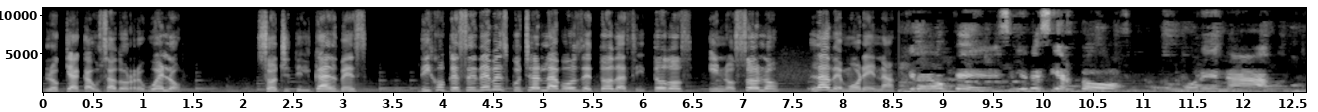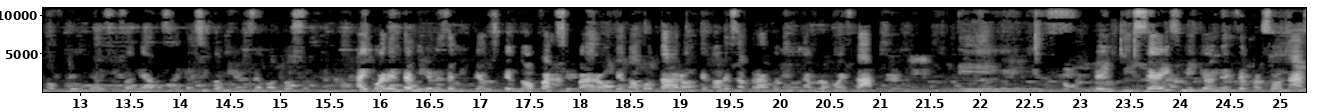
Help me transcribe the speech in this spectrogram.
lo que ha causado revuelo. Xochitl Galvez dijo que se debe escuchar la voz de todas y todos y no solo la de Morena. Creo que si bien es cierto, Morena obtuvo sus aliados 35 millones de votos, hay 40 millones de mexicanos que no participaron, que no votaron, que no les atrajo ninguna propuesta y 26 millones de personas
